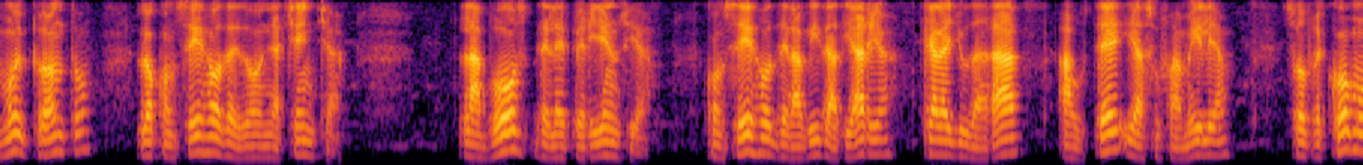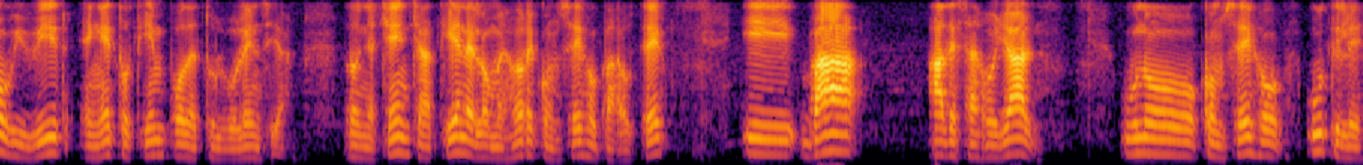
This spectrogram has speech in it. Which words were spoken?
muy pronto los consejos de Doña Chencha, la voz de la experiencia, consejos de la vida diaria que le ayudará a usted y a su familia sobre cómo vivir en estos tiempos de turbulencia. Doña Chencha tiene los mejores consejos para usted y va a desarrollar unos consejos útiles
